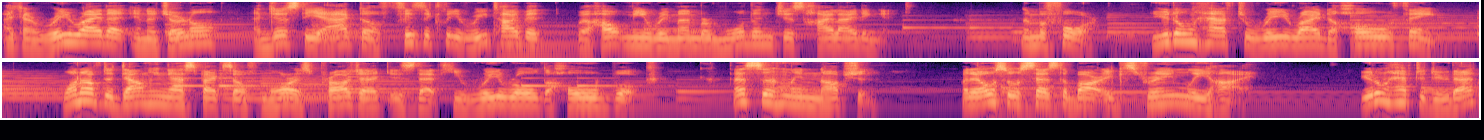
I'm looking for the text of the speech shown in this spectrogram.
I can rewrite it in a journal, and just the act of physically retype it will help me remember more than just highlighting it. Number 4. You don't have to rewrite the whole thing. One of the daunting aspects of Morris' project is that he rewrote the whole book. That's certainly an option, but it also sets the bar extremely high. You don't have to do that.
